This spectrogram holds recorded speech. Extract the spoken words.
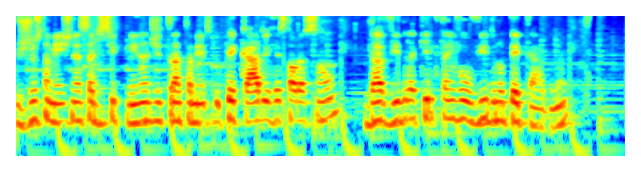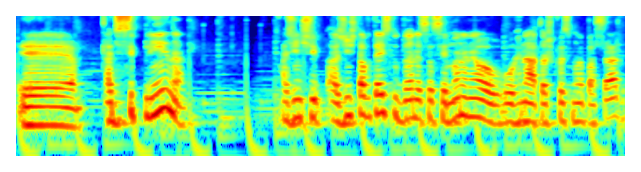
justamente nessa disciplina de tratamento do pecado e restauração da vida daquele que está envolvido no pecado. Né? É, a disciplina a gente a gente estava até estudando essa semana, né, o Renato, acho que foi semana passada.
